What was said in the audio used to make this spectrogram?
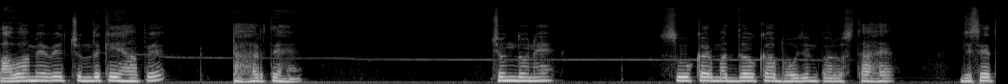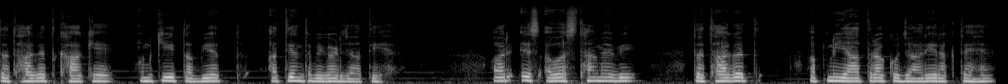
पावा में वे चुंद के यहाँ पे ठहरते हैं। चुंद उन्हें सूकर मद्दव का भोजन परोसता है, जिसे तथागत खा के उनकी तबीयत अत्यंत बिगड़ जाती है। और इस अवस्था में भी तथागत अपनी यात्रा को जारी रखते हैं।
